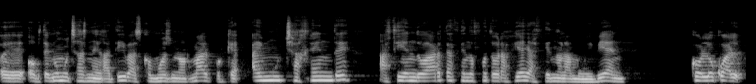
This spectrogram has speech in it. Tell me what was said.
eh, obtengo muchas negativas, como es normal, porque hay mucha gente haciendo arte, haciendo fotografía y haciéndola muy bien. Con lo cual,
